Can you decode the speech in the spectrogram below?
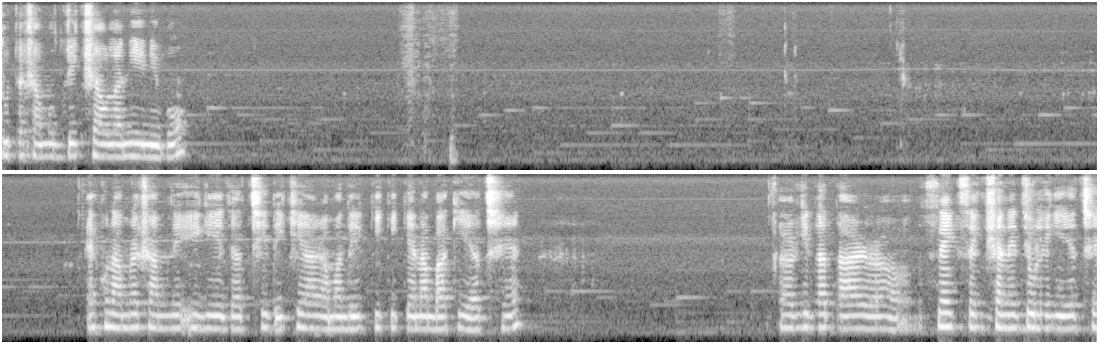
দুটা সামুদ্রিক শ্যাওলা নিয়ে নিব। এখন আমরা সামনে এগিয়ে যাচ্ছি দেখি আর আমাদের কি কি কেনা বাকি আছে। রিদা তার স্ন্যাক সেকশনে চলে গিয়েছে।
